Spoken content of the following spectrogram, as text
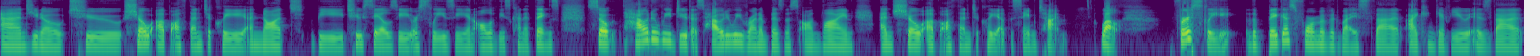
and you know to show up authentically and not be too salesy or sleazy and all of these kind of things. So how do we do this? How do we run a business online and show up authentically at the same time? Well firstly the biggest form of advice that i can give you is that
